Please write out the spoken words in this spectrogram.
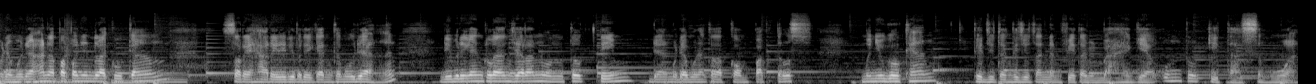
Mudah-mudahan apa pun yang dilakukan Sore hari ini diberikan kemudahan Diberikan kelancaran untuk tim Dan mudah-mudahan tetap kompak terus Menyuguhkan kejutan-kejutan dan vitamin bahagia untuk kita semua.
